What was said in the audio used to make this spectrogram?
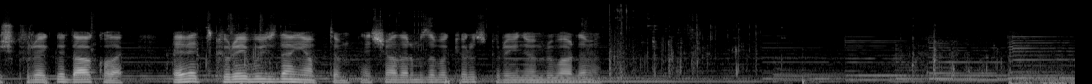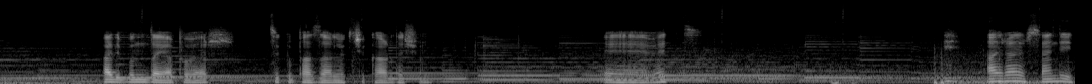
Üç kürekle daha kolay. Evet küreği bu yüzden yaptım. Eşyalarımıza bakıyoruz. Küreğin ömrü var değil mi? Hadi bunu da yapıver. Sıkı pazarlıkçı kardeşim. Evet. Hayır hayır sen değil.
